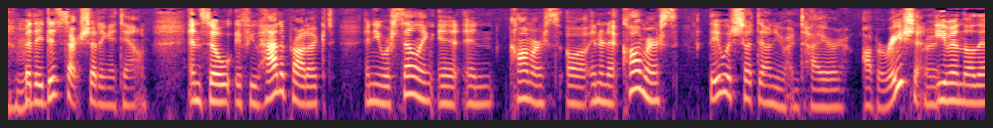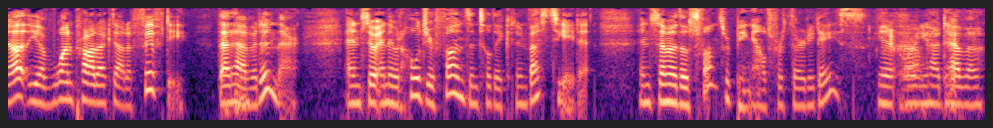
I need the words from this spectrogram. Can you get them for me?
mm-hmm. but they did start shutting it down. And so if you had a product and you were selling it in commerce uh, internet commerce they would shut down your entire operation even though they, uh, you have one product out of 50 that mm-hmm. have it in there. And so, and they would hold your funds until they could investigate it. And some of those funds were being held for 30 days, you know, or you had to have a.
